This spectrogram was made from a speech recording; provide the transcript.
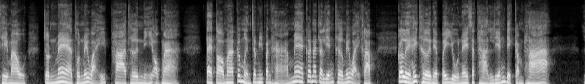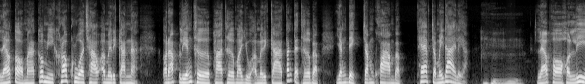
เทเมา จนแม่ทนไม่ไหว พาเธอหนีออกมา แต่ต่อมาก็เหมือนจะมีปัญหาแม่ก็น่าจะเลี้ยงเธอไม่ไหวครับ ก็เลยให้เธอเนี่ยไปอยู่ในสถานเลี้ยงเด็กกำพร้า แล้วต่อมาก็มีครอบครัวชาวอเมริกันน่ะ รับเลี้ยงเธอพาเธอมาอยู่อเมริกา ตั้งแต่เธอแบบยังเด็กจำความแบบแทบจะไม่ได้เลยอะอืมแล้วพอฮอลลี่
